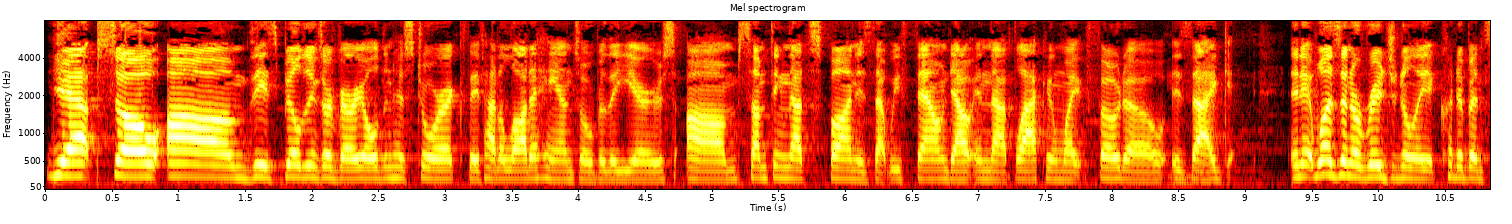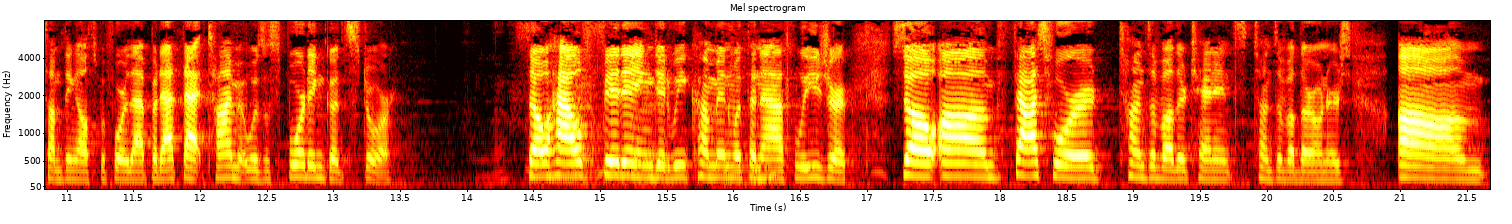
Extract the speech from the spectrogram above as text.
Yep. So um, these buildings are very old and historic. They've had a lot of hands over the years. Um, something that's fun is that we found out in that black and white photo is that, I, and it wasn't originally. It could have been something else before that, but at that time it was a sporting goods store. So how fitting did we come in with an athleisure? So um, fast forward, tons of other tenants, tons of other owners. Um,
